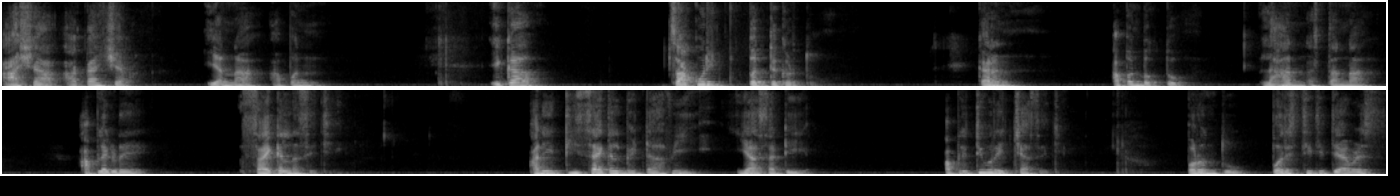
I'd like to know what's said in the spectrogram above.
आशा आकांक्षा यांना आपण एका चाकोरीत बद्ध करतो. कारण आपण बघतो लहान असताना आपल्याकडे सायकल नसायची. आणि ती सायकल भेटावी यासाठी आपली तीव्र इच्छा असायची. परंतु परिस्थिती त्यावेळेस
